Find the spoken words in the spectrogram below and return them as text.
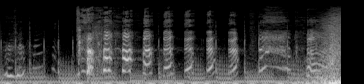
Ha ha ha ha ha ha!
